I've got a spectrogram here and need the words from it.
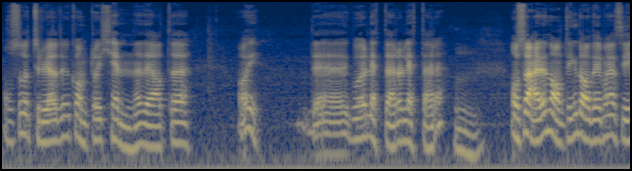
Og så tror jeg du kommer til å kjenne det at eh, Oi, det går lettere og lettere. Mm. Og så er det en annen ting, da. Det må jeg si.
